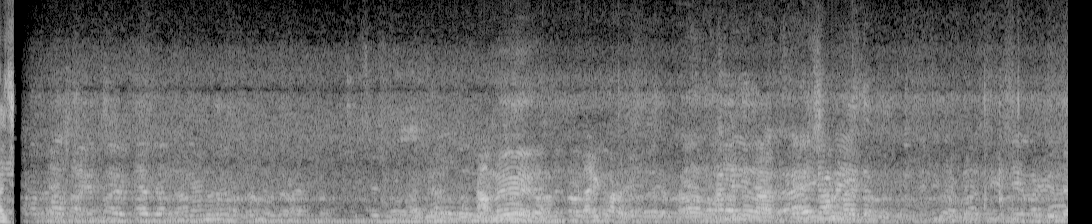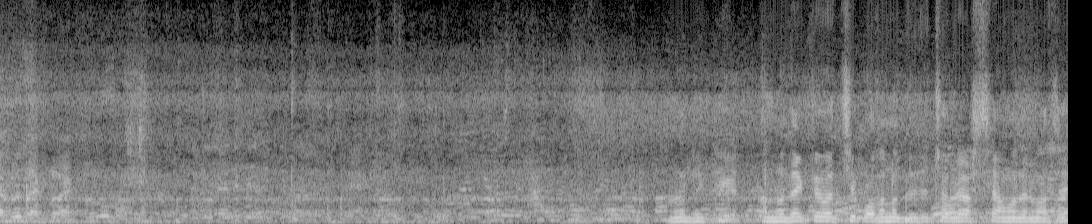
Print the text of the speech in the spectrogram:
আচ্ছা। আমরা দেখতে আমরা দেখতে পাচ্ছি প্রধান অতিথি চলে আসছে আমাদের মাঝে।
